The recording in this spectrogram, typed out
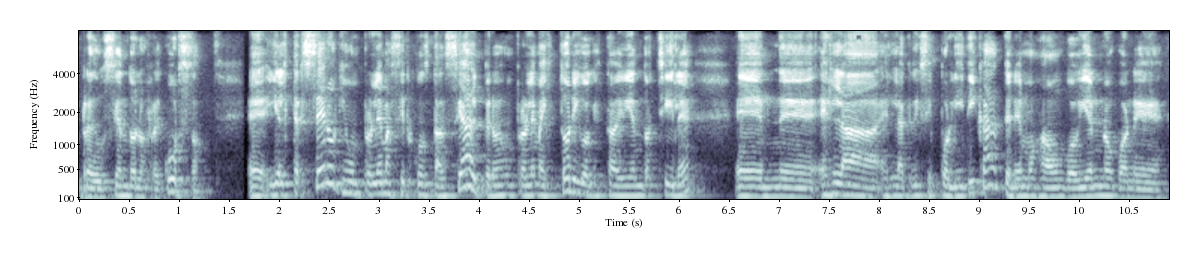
reduciendo los recursos. Y el tercero, que es un problema circunstancial, pero es un problema histórico que está viviendo Chile, Em, eh, es, la, es la crisis política. Tenemos a un gobierno con eh,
